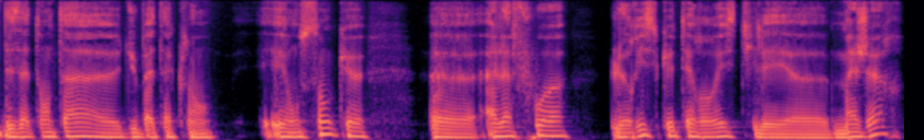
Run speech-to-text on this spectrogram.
des attentats du Bataclan et on sent que euh, à la fois le risque terroriste il est euh, majeur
